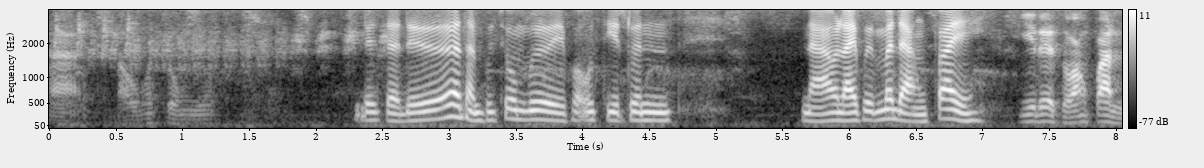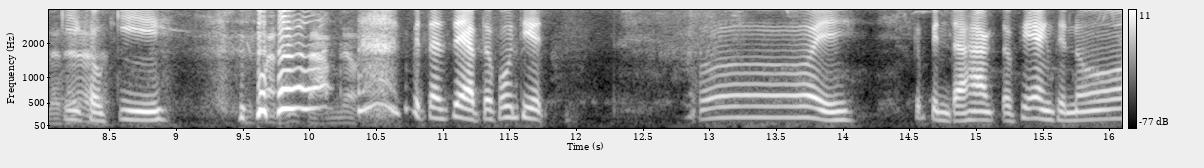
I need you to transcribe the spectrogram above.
ทาเขามาส่งอยู่ เด้อจ้าเด้อท่านผู้ชมเอ้ยพระอุทิศเพิ่นหนาวหลายเพิ่นมาดังไฟกี้ได้สองปั้นแล้วกีด้อเขากีปั้นที่สามแล้วเป็นตาแซ่บแต่พระอุทิศโอ้ยก็เป็นตาฮักตาแพงแท้เนาะ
